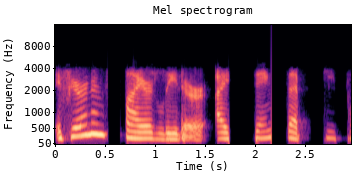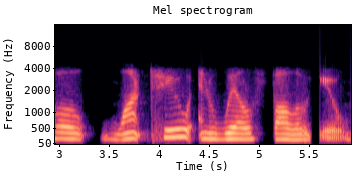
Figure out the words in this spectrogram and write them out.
If you're an inspired leader, I think that people want to and will follow you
